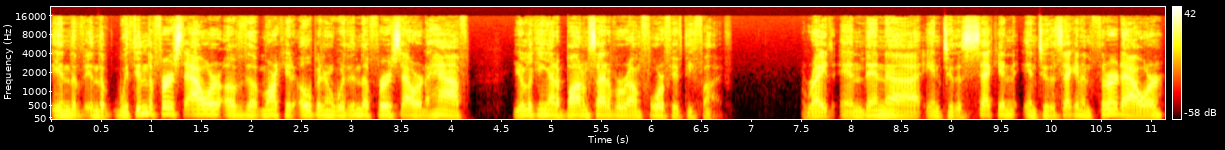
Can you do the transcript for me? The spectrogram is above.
In the in the within the first hour of the market open or within the first hour and a half, you're looking at a bottom side of around 455 right? And then uh, into the second into the second and third hour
